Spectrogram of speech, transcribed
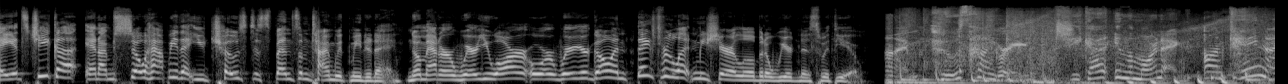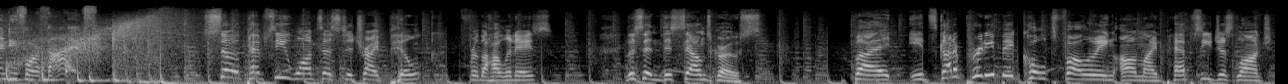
Hey, it's Chica, and I'm so happy that you chose to spend some time with me today. No matter where you are or where you're going, thanks for letting me share a little bit of weirdness with you. I'm Who's Hungry? Chica in the morning on K94.5. So, Pepsi wants us to try Pilk for the holidays. Listen, this sounds gross, but it's got a pretty big cult following online. Pepsi just launched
